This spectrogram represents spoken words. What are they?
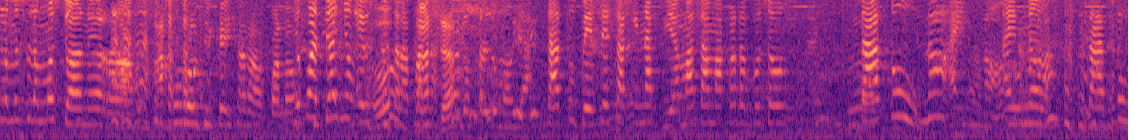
lemes-lemes jane ra. Aku ro dikai sarapan loh. Ya pada nyong eh Oh, wis sarapan. pada. Udah telu mau ya. Satu BC Sakinah Bia Mata Makar Poso. Satu. No, I know. I know. Satu.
